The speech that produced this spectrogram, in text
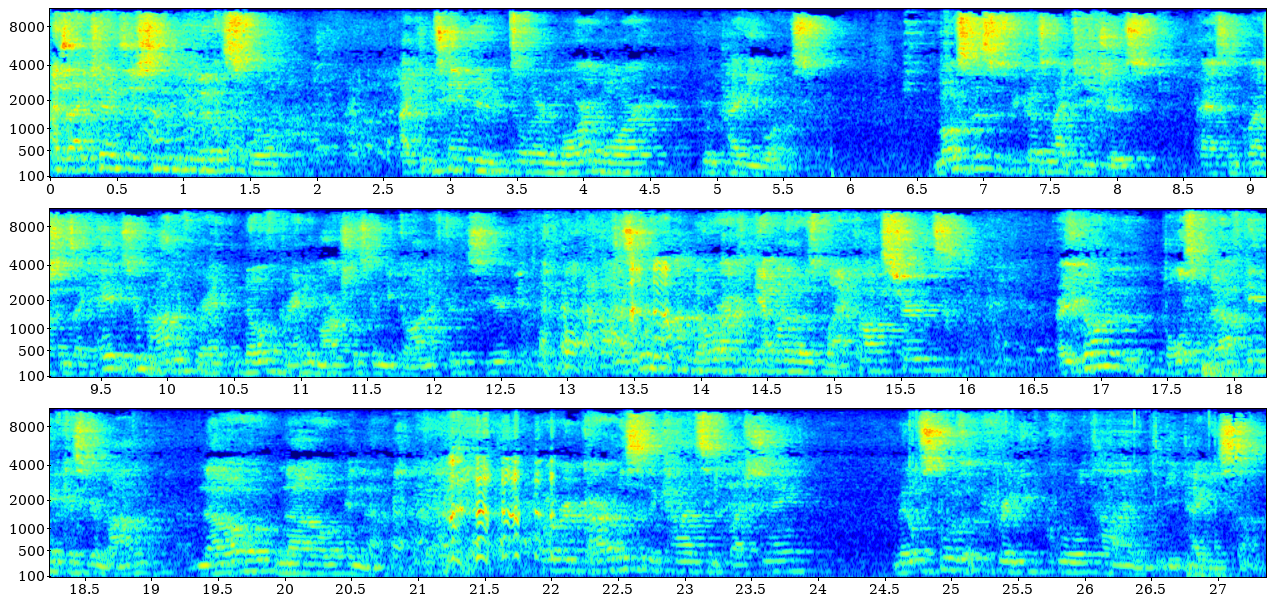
As I transitioned into middle school, I continued to learn more and more who Peggy was. Most of this was because of my teachers asking questions like, "Hey, does your mom Brand- know if Brandon Marshall's going to be gone after this year? Does your mom know where I can get one of those Blackhawks shirts? Are you going to the Bulls playoff game because of your mom? No, no, and no." but regardless of the constant questioning, middle school was a pretty cool time to be Peggy's son.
